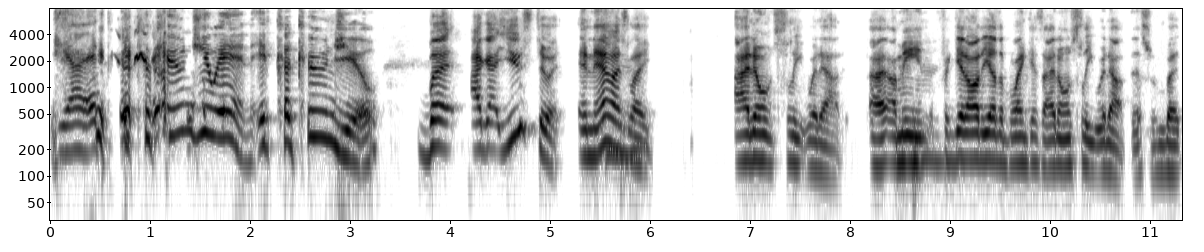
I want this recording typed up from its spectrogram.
Yeah. It, it cocoons you in. It cocoons you. But I got used to it. And now it's Mhm. like I don't sleep without it. I, I mean, Mhm. forget all the other blankets. I don't sleep without this one. But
